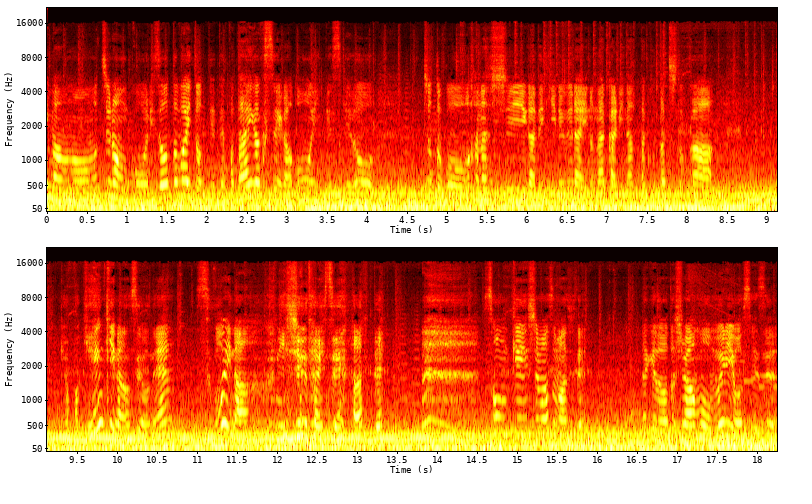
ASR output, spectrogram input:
今あのもちろんこうリゾートバイトって言ってやっぱ大学生が多いんですけどちょっとこう話ができるぐらいの仲になった子たちとかやっぱ元気なんですよね。すごいな。20代前半って尊敬しますマジで。だけど私はもう無理をせず、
